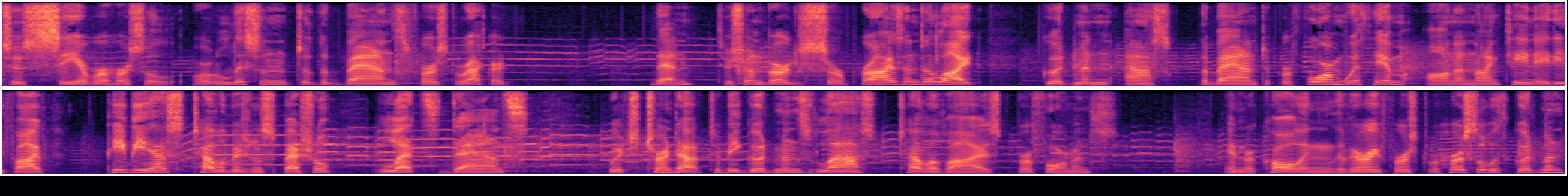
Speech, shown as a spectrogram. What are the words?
to see a rehearsal or listen to the band's first record. Then, to Schoenberg's surprise and delight, Goodman asked the band to perform with him on a 1985 PBS television special, Let's Dance, which turned out to be Goodman's last televised performance. In recalling the very first rehearsal with Goodman,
